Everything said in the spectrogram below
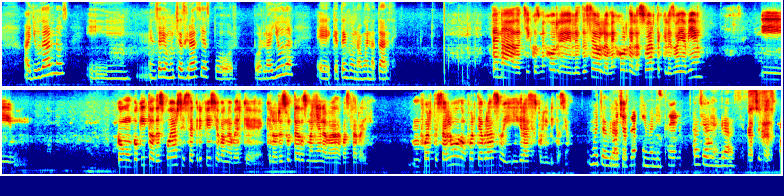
ayudarnos y en serio muchas gracias por, por la ayuda. Eh, que tenga una buena tarde. De nada, chicos. Mejor les deseo la mejor de la suerte, que les vaya bien y con un poquito de esfuerzo y sacrificio van a ver que, los resultados mañana va, a estar ahí. Un fuerte saludo, un fuerte abrazo y, gracias por la invitación. Muchas gracias, Muchas gracias Jimenita. Pase bien, gracias. Gracias.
